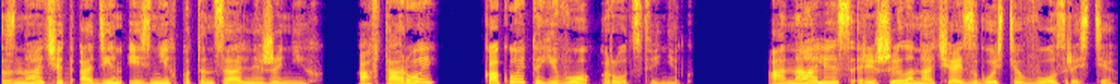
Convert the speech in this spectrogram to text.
значит, один из них потенциальный жених, а второй — какой-то его родственник. Анализ решила начать с гостя в возрасте,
